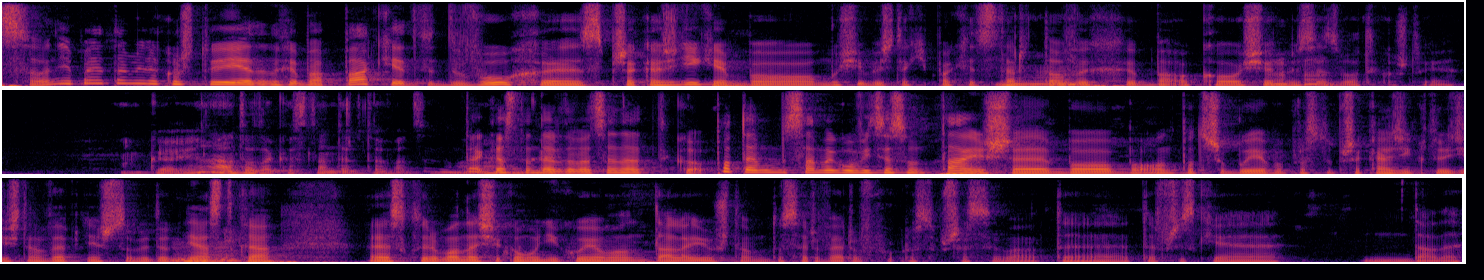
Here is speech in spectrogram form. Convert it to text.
co, nie pamiętam ile kosztuje jeden chyba pakiet dwóch e, z przekaźnikiem, bo musi być taki pakiet startowy, chyba około 700 Mhm. zł kosztuje. Okej, a to taka standardowa cena. Taka standardowa cena, tylko potem same głowice są tańsze, bo, bo on potrzebuje po prostu przekaźnik, który gdzieś tam wepniesz sobie do Mhm. gniazdka, e, z którym one się komunikują, on dalej już tam do serwerów po prostu przesyła te, te wszystkie mm, dane.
